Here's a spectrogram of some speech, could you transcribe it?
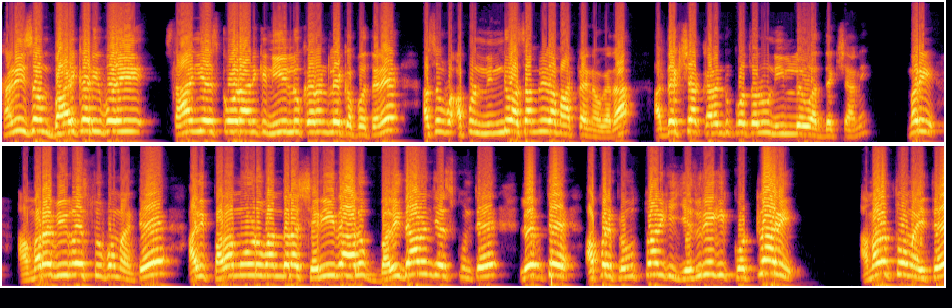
కనీసం బాయికాడికి పోయి స్నానం చేసుకోవడానికి నీళ్ళు కరెంట్ లేకపోతేనే అసలు అప్పుడు నిండు అసెంబ్లీలో మాట్లాడినావు కదా? అధ్యక్ష కరెంటు కోతలు నీళ్ళు లేవు అధ్యక్ష అని. మరి అమరవీరుల స్తూపం అంటే అది పదమూడు వందల శరీరాలు బలిదానం చేసుకుంటే లేకపోతే అప్పటి ప్రభుత్వానికి ఎదురేగి కొట్లాడి అమరత్వం అయితే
